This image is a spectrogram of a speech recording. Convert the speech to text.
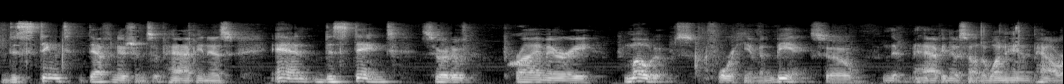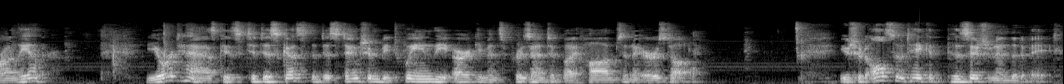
Distinct definitions of happiness and distinct sort of primary motives for human beings. So happiness on the one hand, power on the other. Your task is to discuss the distinction between the arguments presented by Hobbes and Aristotle. You should also take a position in the debate.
